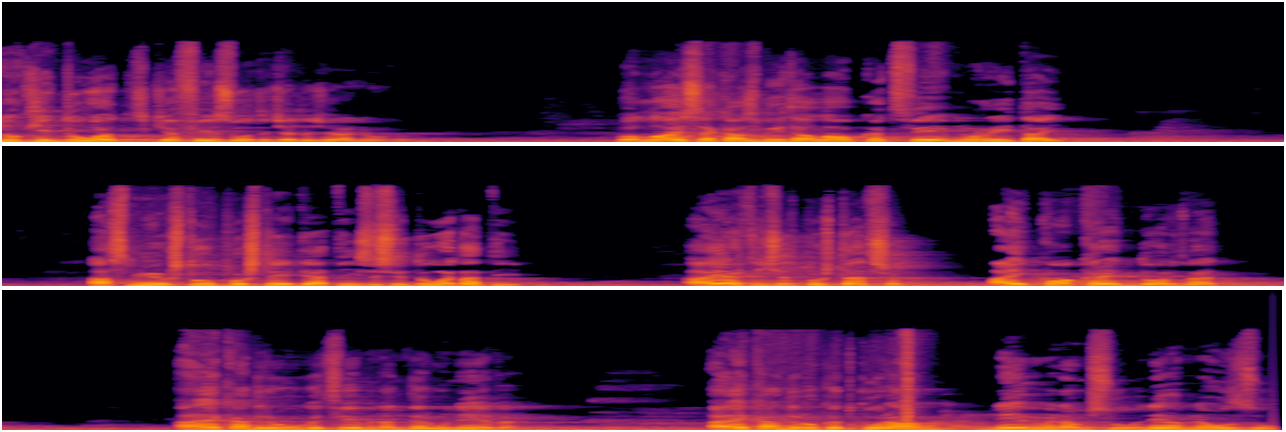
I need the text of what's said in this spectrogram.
Nuk i duhet kjo fe Zotit xhel-le xhelaluhu. Vallahi s'e ka zbrit Allahu këtë fe m'u rrit ai. As me iu shtu pushteti atij, se s'i duhet atij. Ai është i gjithëpushtetshëm. Ai e ka krejt në dorë të vet. Ai e ka dërgu këtë fe me na nderu neve. Ai e ka nderu këtë Kuran neve me na mësu, neve me na udhëzu.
